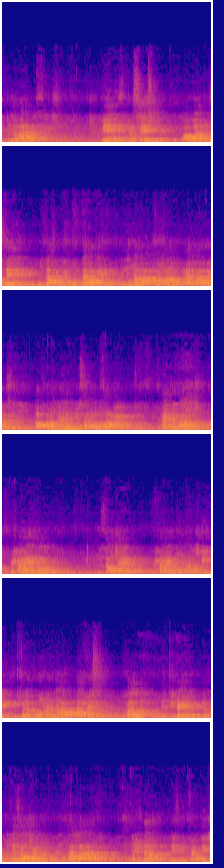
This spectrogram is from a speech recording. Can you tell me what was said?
مثل ما مرنا كانت يعني حساسه وأول انسان التفتت وانتبهت إنه ما بقى في خنق بقلبها العرس الخنق يلي يعني هو سبب الفرح هيدا العروس بحياتها الزوجين بحياتهم الجديدة بدها تكون عندها هالحس وهالانتباه. تقول لزوجها إنه هلأ نحن لازم نفتش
